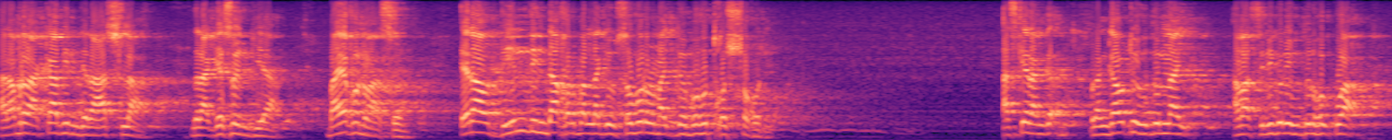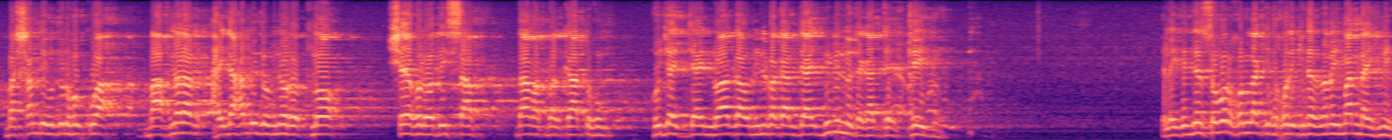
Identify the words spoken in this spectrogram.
আর আমরা আকাবিন যারা আসলা, যারা গেছেন গিয়া বা এখনও আছেন। এরাও দিন দিন দা করবার লাগে সফরের মাধ্যমে বহুত কষ্ট করে। আজকে রাঙ্গা রাঙ্গাউটি হুদুর নাই, আমার শিলিগুড়ি হুদুর হকুয়া বা শান্তি হুদুর হকুয়া বা আপনার হাইলাহান্দি জমিনের রত্ন, শেখুল হদিস সাহ দাম আকবর কাতুহুম হুজাই যায় নোয়াগাঁও, নীলবাগান যায় বিভিন্ন জায়গায় যায় ট্রেনে এলা যে সবর করলা কি করে কিনা জানো, ইমান নাই নি।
